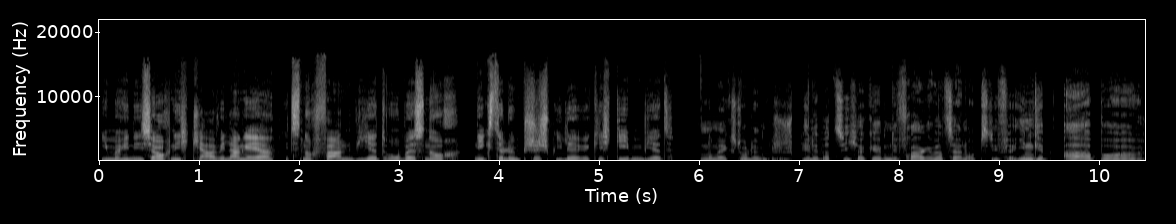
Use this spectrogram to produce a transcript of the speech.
Immerhin ist ja auch nicht klar, wie lange er jetzt noch fahren wird, ob es noch nächste Olympische Spiele wirklich geben wird. Und nächste Olympische Spiele wird es sicher geben. Die Frage wird sein, ob es die für ihn gibt. Aber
